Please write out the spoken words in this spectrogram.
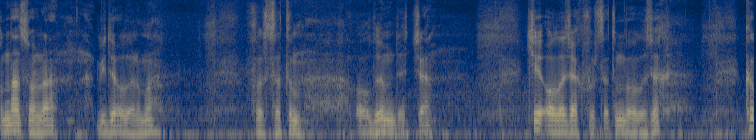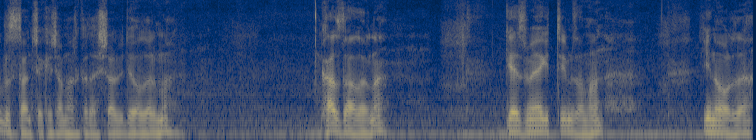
Bundan sonra videolarımı fırsatım olduğu müddetçe ki olacak fırsatım da olacak. Kıbrıs'tan çekeceğim arkadaşlar videolarımı. Kaz Dağları'na gezmeye gittiğim zaman yine orada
